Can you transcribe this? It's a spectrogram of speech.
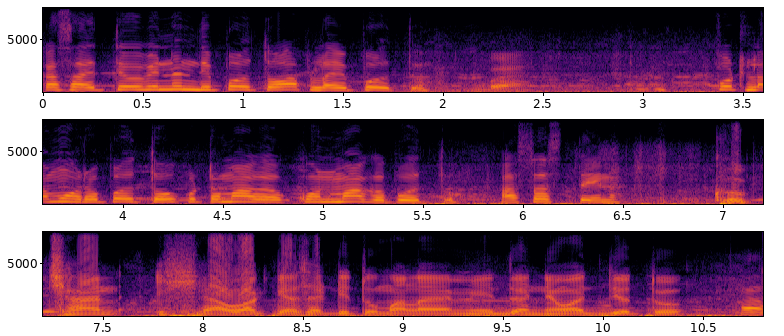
कसं आहे तो बी नंदी पळतो आपलाही पळतो. बर. कुठला मोहर पळतो कुठं मागं कोण मागं पळतो असं असतंय ना. खूप छान ह्या वाक्यासाठी तुम्हाला मी धन्यवाद देतो. हा.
